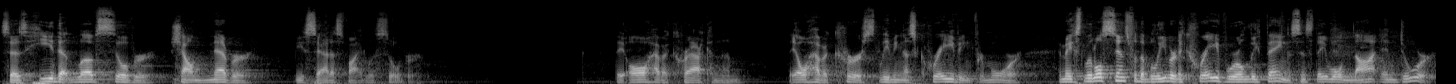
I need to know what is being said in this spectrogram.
says, "He that loves silver shall never be satisfied with silver." They all have a crack in them. They all have a curse, leaving us craving for more. It makes little sense for the believer to crave worldly things since they will not endure.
